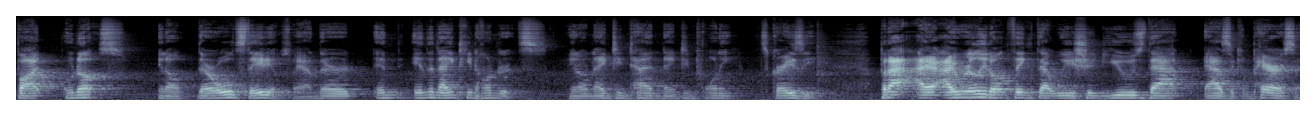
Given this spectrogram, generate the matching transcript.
But who knows? You know, they're old stadiums, man. They're in in the 1900s. You know, 1910, 1920. It's crazy. But I, I, I really don't think that we should use that as a comparison.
